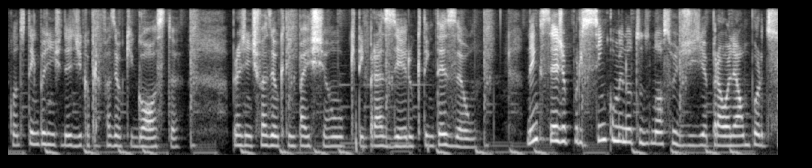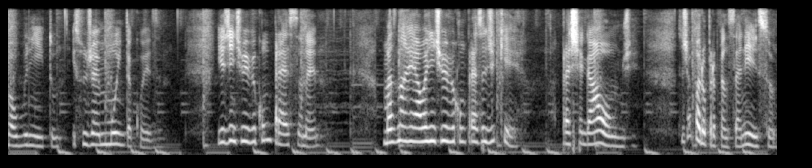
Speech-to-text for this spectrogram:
Quanto tempo a gente dedica para fazer o que gosta? Pra gente fazer o que tem paixão, o que tem prazer, o que tem tesão. Nem que seja por cinco minutos do nosso dia para olhar um pôr do sol bonito. Isso já é muita coisa. E a gente vive com pressa, né? Mas na real a gente vive com pressa de quê? para chegar aonde? Você já parou para pensar nisso?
